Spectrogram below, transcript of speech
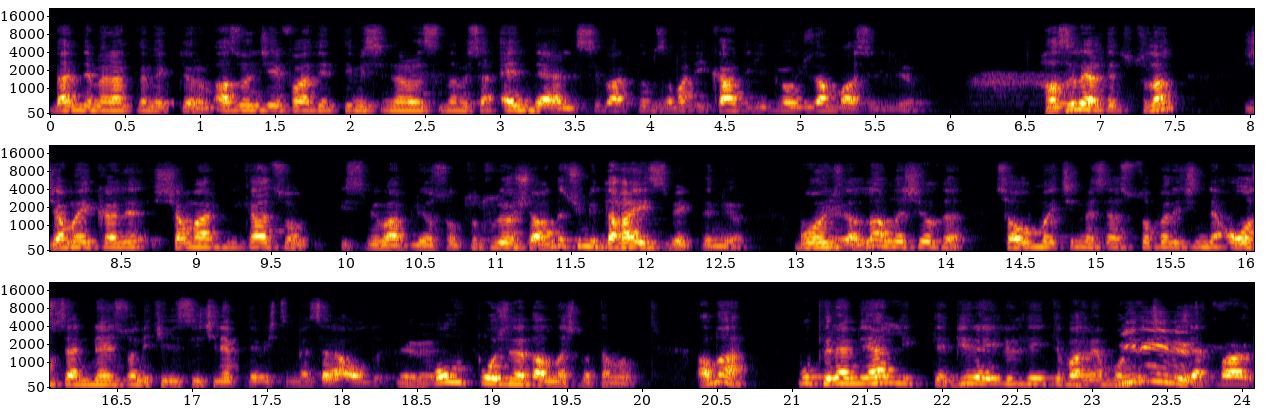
Ben de merakla bekliyorum. Az önce ifade ettiğim isimler arasında mesela en değerlisi baktığım zaman Icardi gibi bir oyuncudan bahsediliyor. Hazır elde tutulan Jamaikalı Şamar Mikalson ismi var biliyorsun. Tutuluyor şu anda çünkü daha iyisi bekleniyor. Bu oyuncularla anlaşıldı. Savunma için mesela stoper içinde Olsen Nelson ikilisi için hep demiştim mesela oldu. Evet. O futbolcuyla da anlaşma tamam. Ama bu Premier Lig'de 1 Eylül'de itibaren boşa 1 Eylül. var.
